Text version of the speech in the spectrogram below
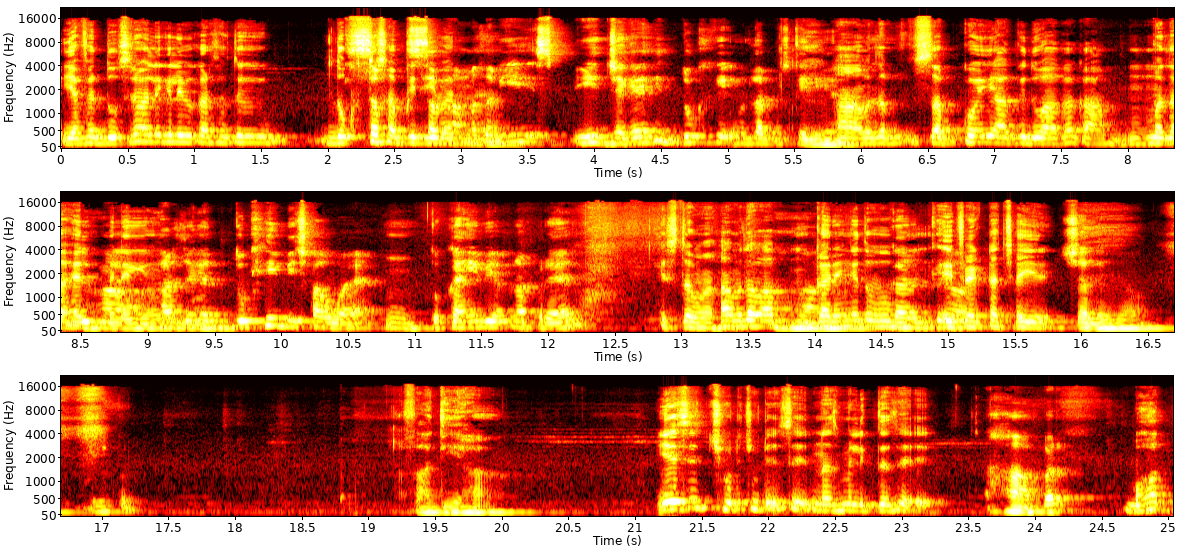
या फिर दूसरे वाले के लिए भी कर सकते हो दुख तो सबके सब- जीवन हाँ, में मतलब ये ये जगह ही दुख के मतलब उसके लिए हाँ। मतलब सबको ही आपकी दुआ का काम मतलब हेल्प हाँ, मिलेगी हर जगह दुख ही बिछा हुआ है हम्म, तो कहीं भी अपना प्रेयर इस्तेमाल हाँ मतलब आप हाँ, करेंगे तो वो और- इफ़ेक्ट अच्छा ही चले जाओ। बिल्कुल। फातिहा। ये ऐसे छोटे छोटे से नज़में लिखते थे। हाँ पर बहुत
